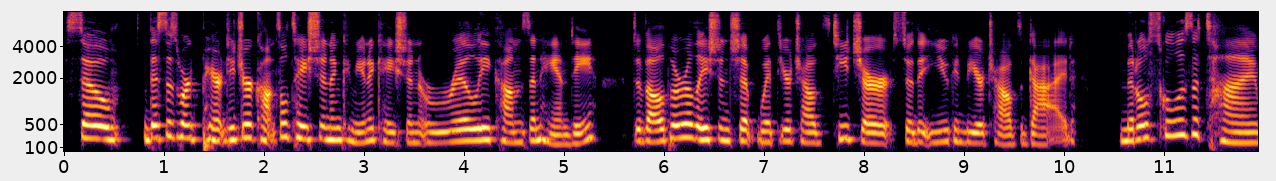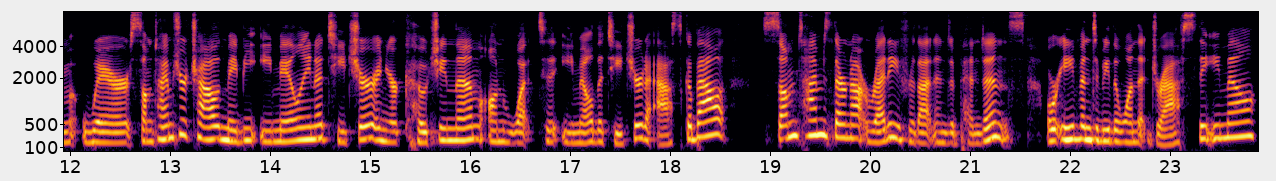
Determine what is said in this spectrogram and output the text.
So, this is where parent teacher consultation and communication really comes in handy. Develop a relationship with your child's teacher so that you can be your child's guide. Middle school is a time where sometimes your child may be emailing a teacher and you're coaching them on what to email the teacher to ask about. Sometimes they're not ready for that independence or even to be the one that drafts the email.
